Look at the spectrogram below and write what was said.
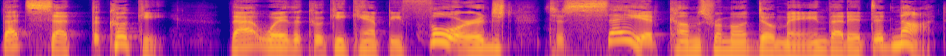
that set the cookie. That way the cookie can't be forged to say it comes from a domain that it did not.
